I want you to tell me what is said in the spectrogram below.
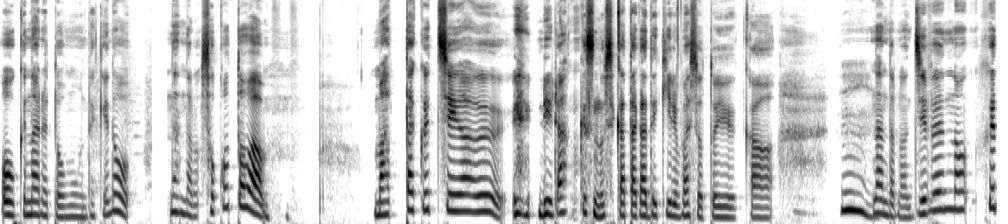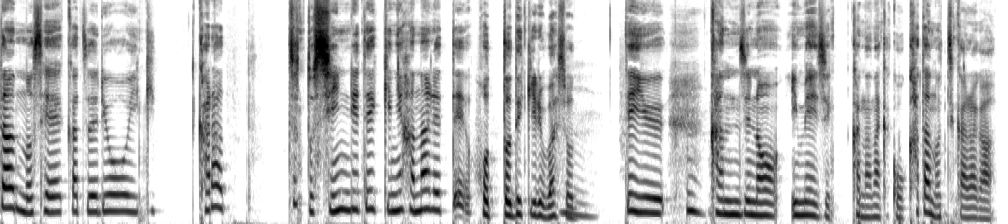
多くなると思うんだけど、なんだろうそことは全く違う リラックスの仕方ができる場所というか、うん。なんだろうな自分の普段の生活領域からちょっと心理的に離れてホッとできる場所っうんていううん。感じのイメージかな。なんかこう肩の力が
